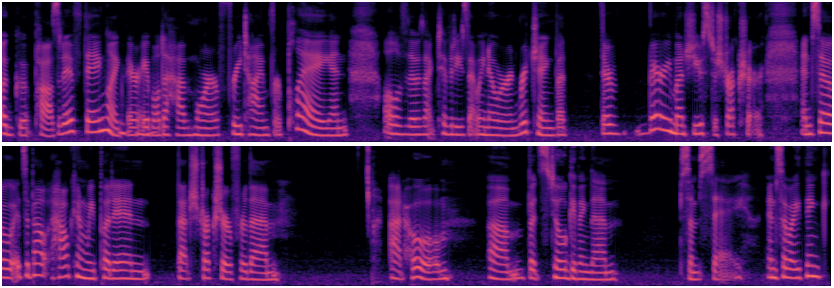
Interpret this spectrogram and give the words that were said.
a good positive thing. Like mm-hmm. they're able to have more free time for play and all of those activities that we know are enriching, but they're very much used to structure. And so it's about how can we put in that structure for them at home, um, but still giving them some say. And so I think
